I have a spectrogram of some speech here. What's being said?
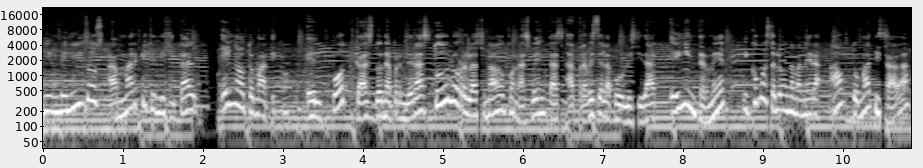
Bienvenidos a Marketing Digital en Automático, el podcast donde aprenderás todo lo relacionado con las ventas a través de la publicidad en Internet y cómo hacerlo de una manera automatizada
